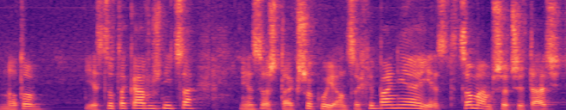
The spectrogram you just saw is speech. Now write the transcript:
No to jest to taka różnica, więc aż tak szokujące chyba nie jest. Co mam przeczytać?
